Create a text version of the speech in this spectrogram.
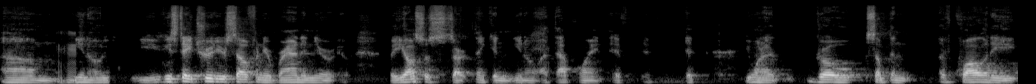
um, mm-hmm. You know, you can stay true to yourself and your brand and your, but you also start thinking, you know, at that point, if if, if you want to grow something of quality,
